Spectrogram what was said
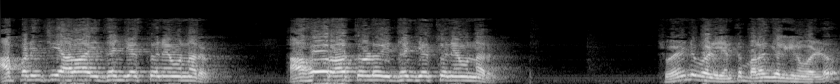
అప్పటి నుంచి అలా యుద్ధం చేస్తూనే ఉన్నారు. అహోరాత్రులు యుద్ధం చేస్తూనే ఉన్నారు. చూడండి వాళ్ళు ఎంత బలం కలిగిన వాళ్ళు.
